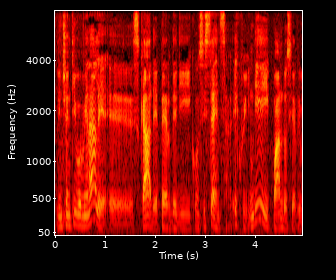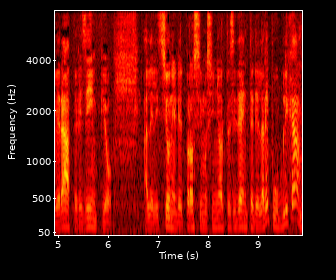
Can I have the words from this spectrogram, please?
l'incentivo venale eh, scade, perde di consistenza e quindi quando si arriverà, per esempio, alle elezioni del prossimo signor Presidente della Repubblica,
